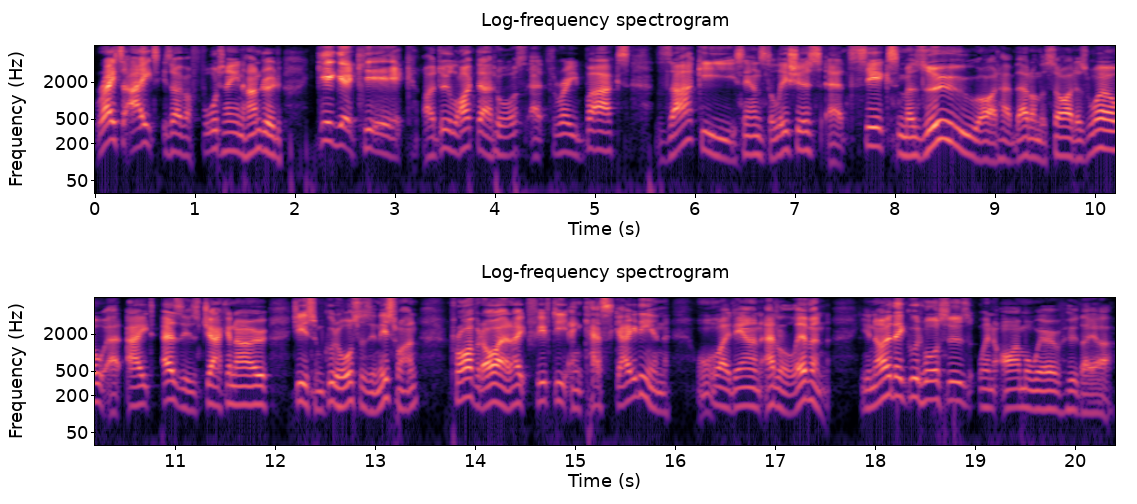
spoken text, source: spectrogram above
Race eight is over fourteen hundred. Giga Kick. I do like that horse at three bucks. Zaaki sounds delicious at six. Mizzou, I'd have that on the side as well at eight. As is Jacquinot. Gee, some good horses in this one. Private Eye at eight fifty and Cascadian all the way down at eleven. You know they're good horses when I'm aware of who they are.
